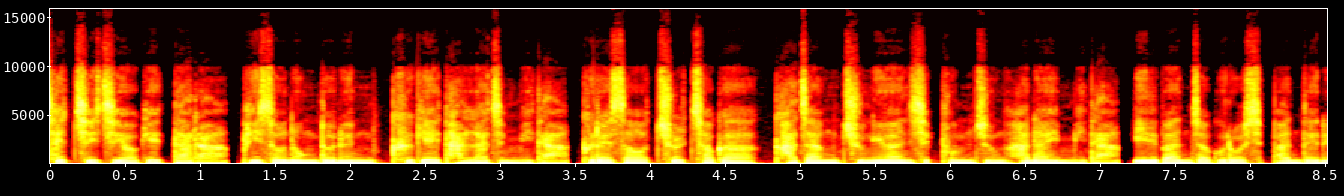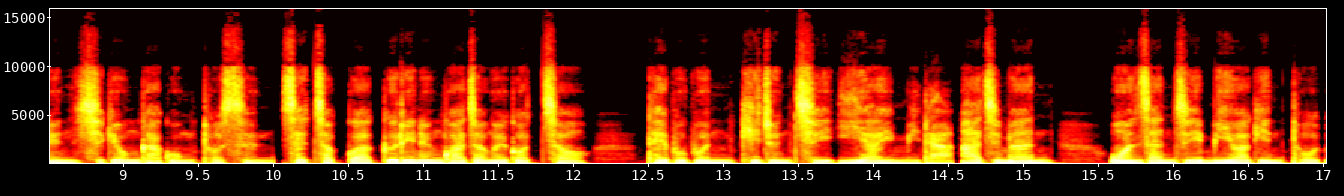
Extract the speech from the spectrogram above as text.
채취 지역에 따라 비소 농도는 크게 달라집니다. 그래서 출처가 가장 중요한 식품 중 하나입니다. 일반적으로 시판되는 식용 가공 톳은 세척과 끓이는 과정을 거쳐 대부분 기준치 이하입니다. 하지만 원산지 미확인 톳,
